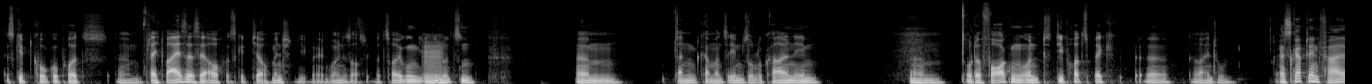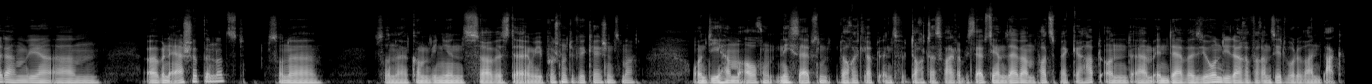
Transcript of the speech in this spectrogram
Es gibt CocoaPods. Ähm, vielleicht weiß er es ja auch. Es gibt ja auch Menschen, die wollen es aus Überzeugung nicht Mhm. benutzen. Ähm, dann kann man es eben so lokal nehmen. Ähm, oder forken und die Podspec äh, da reintun. Es gab den Fall, da haben wir ähm, Urban Airship benutzt, so eine, so eine Convenience Service, der irgendwie Push Notifications macht. Und die haben auch nicht selbst, doch, ich glaube, doch, das war, glaube ich, selbst, die haben selber einen Podspec gehabt und ähm, in der Version, die da referenziert wurde, war ein Bug.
